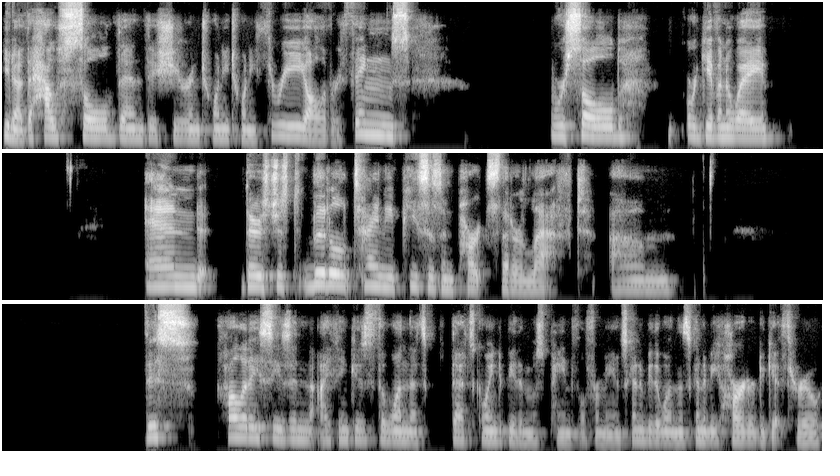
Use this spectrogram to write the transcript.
you know the house sold then this year in 2023 all of her things were sold or given away. And there's just little tiny pieces and parts that are left. Um, this holiday season i think is the one that's that's going to be the most painful for me. It's going to be the one that's going to be harder to get through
